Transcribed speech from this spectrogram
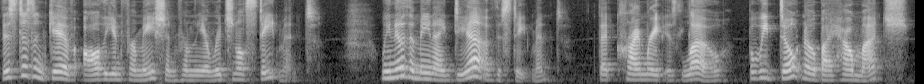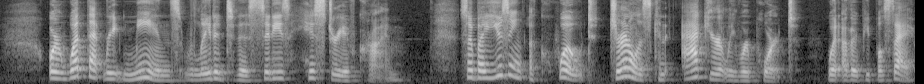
This doesn't give all the information from the original statement. We know the main idea of the statement, that crime rate is low, but we don't know by how much or what that rate means related to the city's history of crime. So by using a quote, journalists can accurately report what other people say.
